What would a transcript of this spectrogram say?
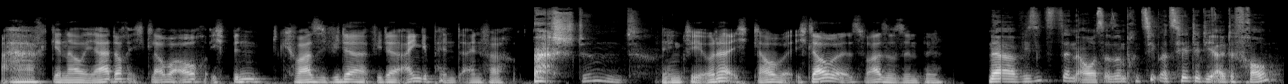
Ach, genau, ja, doch, ich glaube auch, ich bin quasi wieder, wieder eingepennt einfach. Ach, stimmt. Irgendwie, oder? Ich glaube, ich glaube, es war so simpel. Na, wie sieht's denn aus? Also im Prinzip erzählt dir die alte Frau,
